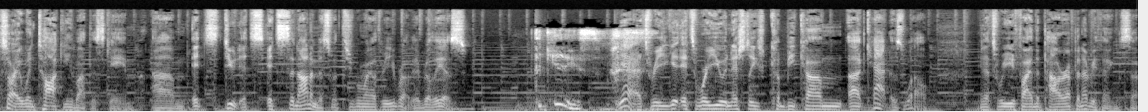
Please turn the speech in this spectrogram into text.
sorry, when talking about this game. Um, it's dude, it's it's synonymous with Super Mario 3D World. It really is. The kitties. Yeah, it's where you get. It's where you initially become a cat as well. And that's where you find the power up and everything. So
